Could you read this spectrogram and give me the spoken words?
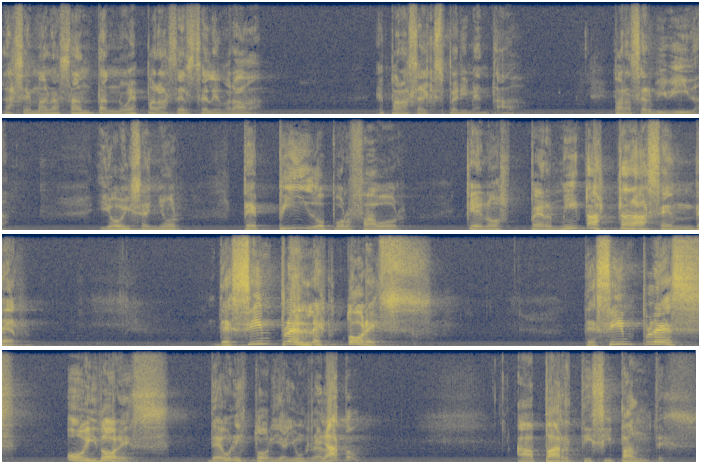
La Semana Santa no es para ser celebrada, es para ser experimentada, para ser vivida. Y hoy, Señor, te pido por favor que nos permitas trascender de simples lectores, de simples oidores de una historia y un relato, a participantes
